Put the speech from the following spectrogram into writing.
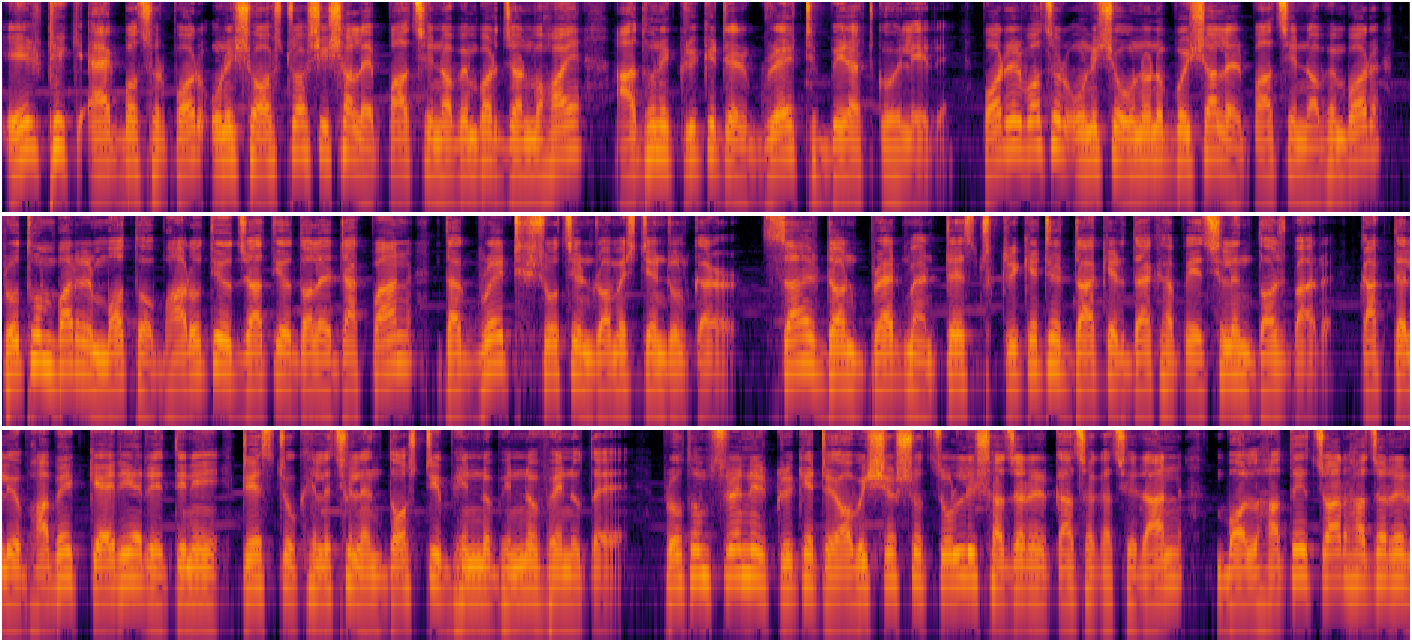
এর ঠিক এক বছর পর উনিশশো অষ্টআশি সালে পাঁচই নভেম্বর জন্ম হয় আধুনিক ক্রিকেটের গ্রেট বিরাট কোহলির। পরের বছর উনিশশো উননব্বই সালের পাঁচই নভেম্বর প্রথমবারের মতো ভারতীয় জাতীয় দলে ডাক পান the great Sachin Ramesh Tendulkar sir Don Bradman test ক্রিকেটের ডাকের দেখা পেয়েছিলেন দশবার কাকতালীয়ভাবে ক্যারিয়ারে তিনি টেস্টও খেলেছিলেন দশটি ভিন্ন ভিন্ন ভেন্যুতে। প্রথম শ্রেণির ক্রিকেটে অবিশ্বাস্য চল্লিশ হাজারের কাছাকাছি রান, বল হাতে চার হাজারের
